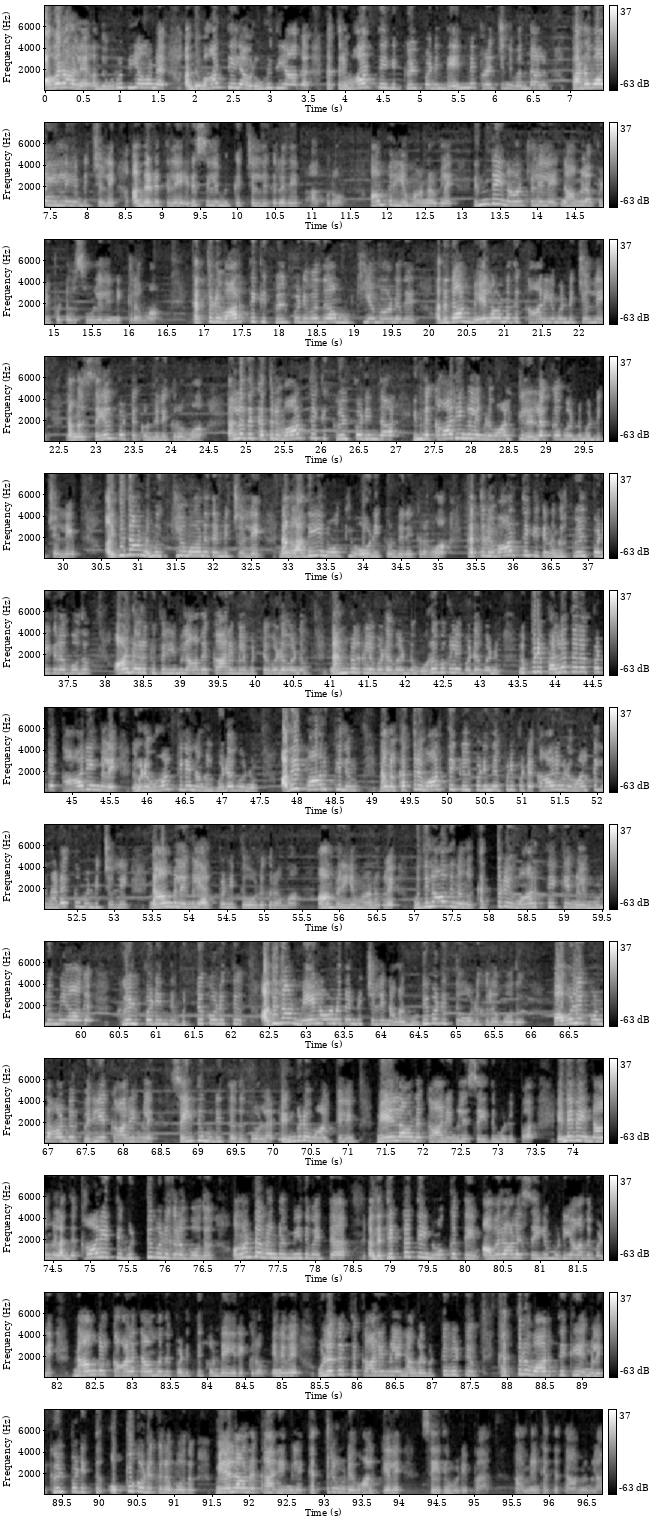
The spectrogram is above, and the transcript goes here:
அவரால அந்த உறுதியான அந்த வார்த்தையில அவர் உறுதியாக கத்திர வார்த்தைக்கு கீழ்ப்படிந்து என்ன பிரச்சனை வந்தாலும் பரவாயில்லை என்று சொல்லி அந்த இடத்துல எரிசிலமுக்கு செல்லுகிறதை பார்க்கிறோம். ஆம்பிரியமானவர்களே இன்றைய நாட்களிலே நாங்கள் அப்படிப்பட்ட ஒரு சூழ்நிலை நிற்கிறோமா? கத்துடைய வார்த்தைக்கு கீழ்ப்படிவதுதான் முக்கியமானது. அதுதான் மேலானது காரியம் என்று சொல்லி நாங்கள் செயல்பட்டு கொண்டிருக்கிறோமா? அல்லது கத்துடைய வார்த்தைக்கு கீழ்ப்படிந்தால் இந்த காரியங்கள் எங்களுடைய வாழ்க்கையில் இழக்க வேண்டும் என்று சொல்லி இதுதான் முக்கியமானது என்று சொல்லி நாங்கள் அதையே நோக்கி ஓடிக்கொண்டிருக்கிறோமா? கத்துடைய வார்த்தைக்கு நாங்கள் கீழ்ப்படுகிற போது ஆண்டவருக்கு பிரியமில்லாத காரியங்களை விட்டு விட வேணும் நண்பர்களை விட வேண்டும் உறவுகளை விட வேணும் இப்படி பலதரப்பட்ட காரியங்களை எங்களுடைய வாழ்க்கையில நாங்கள் விட வேணும். அதை பார்க்கிலும் நாங்கள் கத்துடைய வார்த்தை கீழ்ப்படிந்த இப்படிப்பட்ட காரியங்களுடைய வாழ்க்கையில் நடக்கும் என்று சொல்லி நாங்கள் எங்களை அர்ப்பணித்து ஓடுகிறோமா? ஆம்பரியமானவர்களே முதலாவது நாங்கள் கத்துடைய வார்த்தைக்கு எங்களை முழுமையாக கீழ்ப்படிந்து விட்டு கொடுத்து அதுதான் மேலானது என்று சொல்லி நாங்கள் முடிவெடுத்து ஓடுகிற போது பவளை கொண்ட ஆண்டவர் பெரிய காரியங்களை செய்து முடித்தது போல எங்களோட வாழ்க்கையிலும் மேலான காரியங்களை செய்து முடிப்பார். எனவே நாங்கள் அந்த காரியத்தை விட்டு விடுகிற போது ஆண்டவர்கள் மீது வைத்த அந்த திட்டத்தை நோக்கத்தையும் அவரால் செய்ய முடியாதபடி நாங்கள் காலதாமதப்படுத்தி கொண்டே இருக்கிறோம். எனவே உலகத்து காரியங்களை நாங்கள் விட்டுவிட்டு கத்திர வார்த்தைக்கு எங்களை கீழ்ப்படுத்தி ஒப்பு கொடுக்கிற போது மேலான காரியங்களை கத்திரனுடைய வாழ்க்கையில செய்து முடிப்பார். ஆமே கத்த தாம் எங்களை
